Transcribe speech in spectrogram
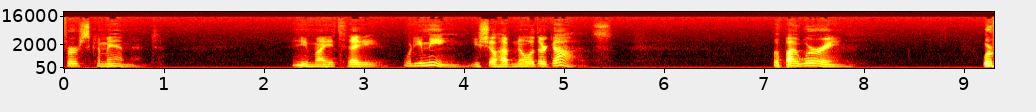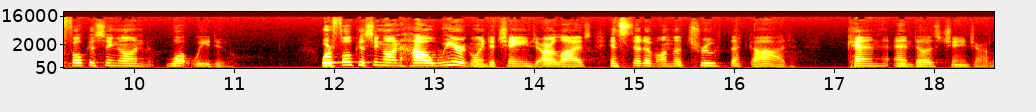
first commandment. And you might say, What do you mean? You shall have no other gods. But by worrying, we're focusing on what we do. We're focusing on how we are going to change our lives instead of on the truth that God can and does change our lives.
